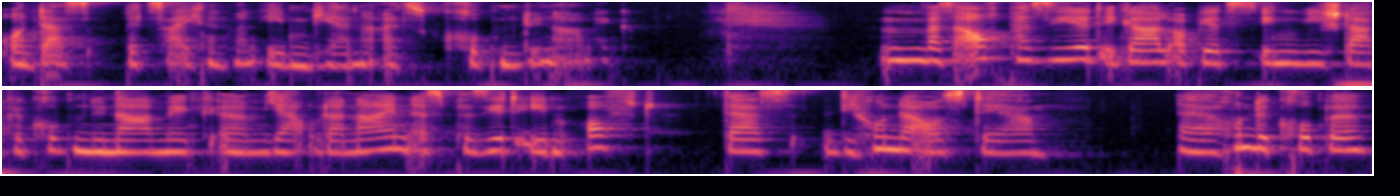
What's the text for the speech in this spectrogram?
Und das bezeichnet man eben gerne als Gruppendynamik. Hm, was auch passiert, egal ob jetzt irgendwie starke Gruppendynamik, ähm, ja oder nein, es passiert eben oft, dass die Hunde aus der äh, Hundegruppe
